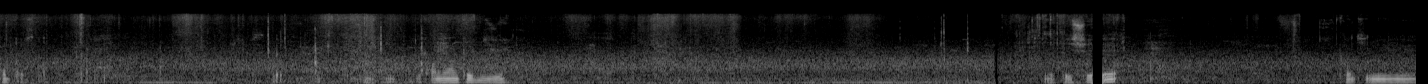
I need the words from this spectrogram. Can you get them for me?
Compost. Parce que on est un peu obligé. Le pêcher qui continue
